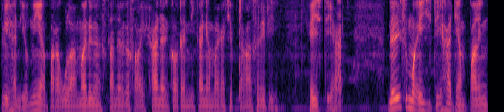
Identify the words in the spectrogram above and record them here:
pilihan ilmiah para ulama dengan standar kesahihan dan keotentikan yang mereka ciptakan sendiri. Ijtihad Dari semua ijtihad yang paling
